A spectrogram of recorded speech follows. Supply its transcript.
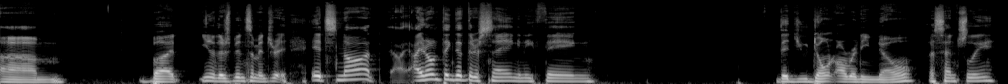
Um, but you know, there's been some interest. It's not. I- don't think that they're saying anything that you don't already know. Essentially,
